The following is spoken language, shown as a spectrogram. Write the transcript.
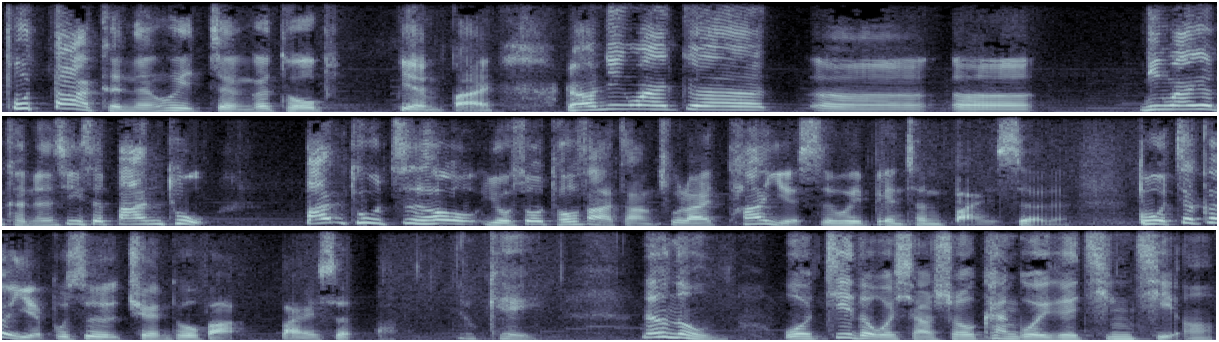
不大可能会整个头变白。然后另外一个，呃呃，另外一个可能性是斑秃。斑秃之后，有时候头发长出来，它也是会变成白色的。不过这个也不是全头发白色。OK，No No，我记得我小时候看过一个亲戚啊，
